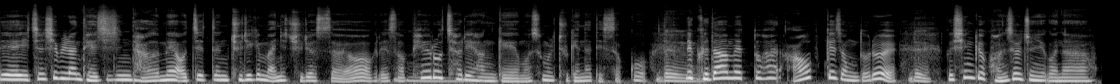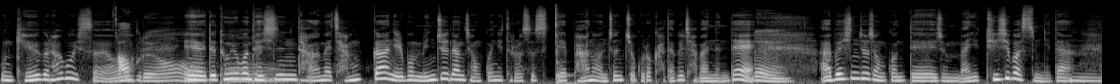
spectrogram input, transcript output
네, 2011년 대지진 다음에 어쨌든 줄이긴 많이 줄였어요. 그래서 음. 폐로 처리한 게 뭐 22개나 됐었고. 네. 근데 그 다음에 또 한 9개 정도를 네. 그 신규 건설 중이거나 혹은 계획을 하고 있어요. 아, 그래요? 예, 근데 동일본 어. 대지진 다음에 잠깐 일본 민주당 정권이 들었었을 때 반원전 쪽으로 가닥을 잡았는데 네. 아베 신조 정권 때 좀 많이 뒤집었습니다. 음.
